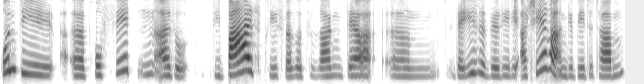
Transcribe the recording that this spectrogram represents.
Und die äh, Propheten, also die Baalspriester sozusagen der, ähm, der Isabel, die die Aschere angebetet haben,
